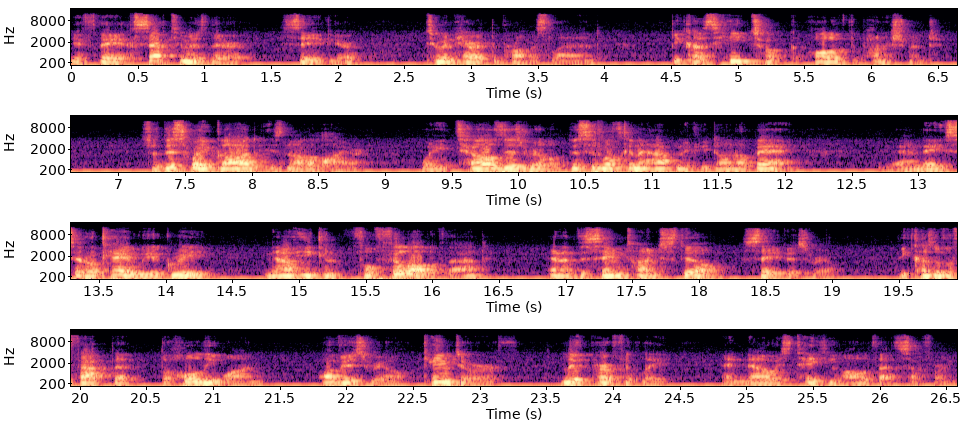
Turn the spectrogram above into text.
if they accept him as their savior, to inherit the promised land because he took all of the punishment. So this way God is not a liar. When he tells Israel, this is what's going to happen if you don't obey, and they said, okay, we agree, now he can fulfill all of that and at the same time still save Israel because of the fact that the Holy One of Israel came to earth, lived perfectly, and now is taking all of that suffering.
